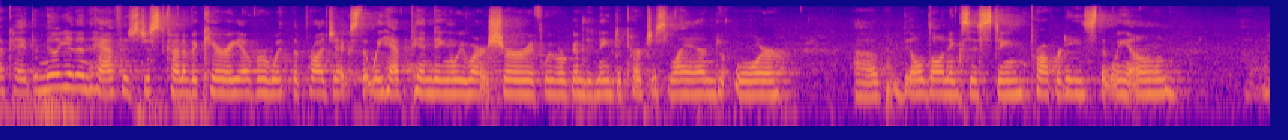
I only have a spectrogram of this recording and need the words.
Okay, the million and a half is just kind of a carryover with the projects that we have pending. We weren't sure if we were going to need to purchase land or uh, build on existing properties that we own. Uh,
